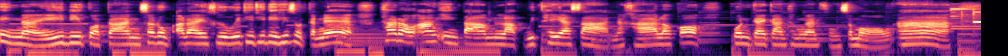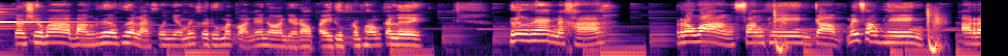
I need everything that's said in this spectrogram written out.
นิคไหนดีกว่ากันสรุปอะไรคือวิธีที่ดีที่สุดกันแน่ ถ้าเราอ้างอิงตามหลักวิทยาศาสตร์นะคะ แล้วก็กลไกการทำงานของสมองอ่าเราเชื่อว่าบางเรื่องเพื่อนหลายคนยังไม่เคยรู้มาก่อนแน่นอน เดี๋ยวเราไปดูพร้อม ๆ กันเลย เรื่องแรกนะคะ ระหว่างฟังเพลงกับไม่ฟังเพลง อะไร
